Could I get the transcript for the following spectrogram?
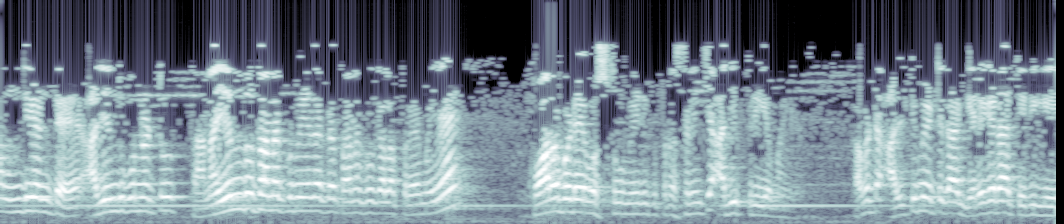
ఉంది అంటే అది ఎందుకున్నట్టు? తన ఎందు తనకు మీద తనకు గల ప్రేమయే కోరబడే వస్తువు మీదకి ప్రసరించి అది ప్రియమైనది. కాబట్టి అల్టిమేట్గా గిరగిరా తిరిగి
